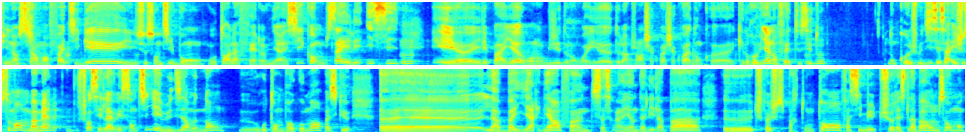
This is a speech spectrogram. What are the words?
financièrement fatigués. Se sont dit bon, autant la faire revenir ici. Comme ça, elle est ici Mm. et euh, il est pas ailleurs. On est obligé de l'envoyer euh, de l'argent à chaque fois, à chaque fois. Donc euh, qu'elle revienne en fait, c'est Mhm. tout. Donc euh, je me dis c'est ça. Et justement, ma mère, je pense qu'elle l'avait senti et elle me disait en mode non, ne retourne pas aux Comores parce que là-bas il y a rien. Enfin, ça sert à rien d'aller là-bas. Tu vas juste par ton temps. Enfin, c'est mieux que tu restes là-bas. Mhm. Comme ça, au moins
